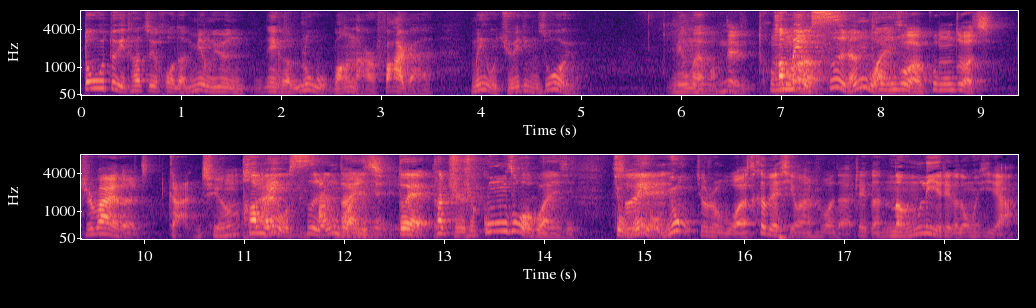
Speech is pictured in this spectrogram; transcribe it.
都对他最后的命运那个路往哪儿发展没有决定作用，明白吗？你得通过他没有私人关通系，过工作之外的感情，他没有私人关系，对他只是工作关系，就没有用。就是我特别喜欢说的，这个能力这个东西啊，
